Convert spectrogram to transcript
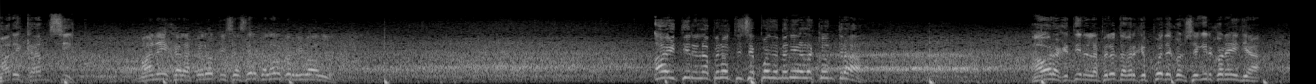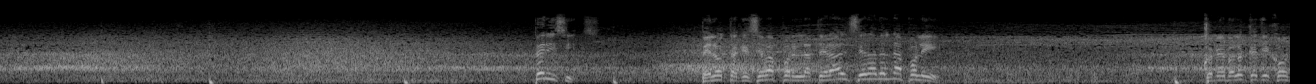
Marek Hamsik. Maneja la pelota y se acerca al arco rival. Ahí tiene la pelota y se puede venir a la contra. Ahora que tiene la pelota, a ver qué puede conseguir con ella. Perisic. Pelota que se va por el lateral, será del Napoli. Con el balón Callejón.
